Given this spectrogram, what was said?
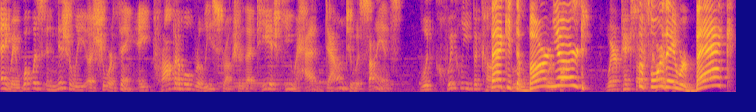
Anyway, what was initially a sure thing, a profitable release structure that THQ had down to a science, would quickly become Back at the barnyard? bust, where Pixar's Before they were back?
